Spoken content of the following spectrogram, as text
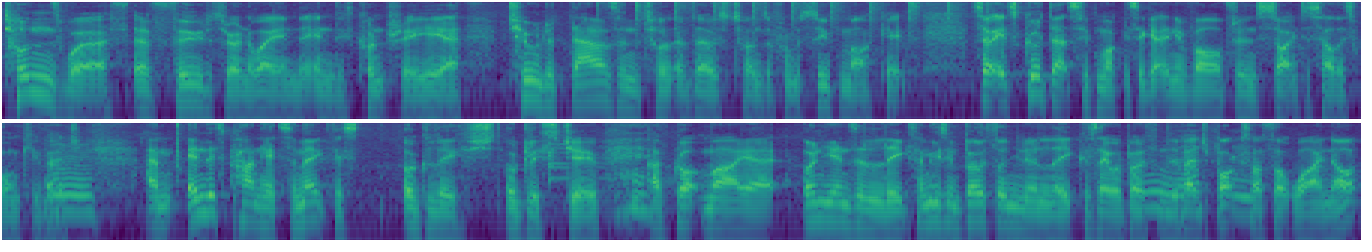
tonnes worth of food thrown away in, the, in this country a year. 200,000 ton of those tonnes are from supermarkets. So it's good that supermarkets are getting involved and starting to sell this wonky veg. Mm. Um, in this pan here, to make this ugly, ugly stew. I've got my uh, onions and leeks. I'm using both onion and leek because they were both Ooh, in the lovely. veg box. I thought, why not?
